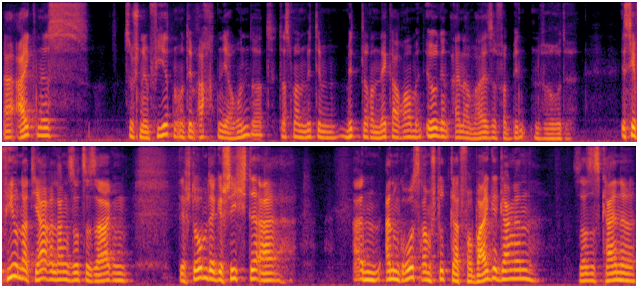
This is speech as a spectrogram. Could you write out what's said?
Ereignis zwischen dem vierten und dem achten Jahrhundert, das man mit dem mittleren Neckarraum in irgendeiner Weise verbinden würde? Ist hier 400 Jahre lang sozusagen der Sturm der Geschichte äh, an, an einem Großraum Stuttgart vorbeigegangen, sodass es keine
